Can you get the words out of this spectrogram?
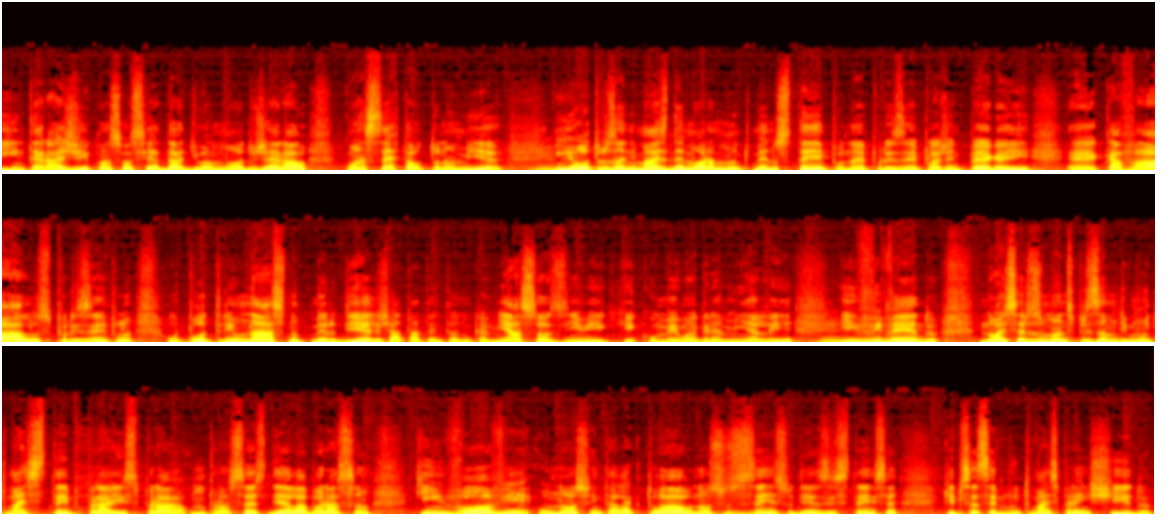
e interagir com a sociedade de um modo geral com uma certa autonomia. Uhum. Em outros animais demora muito menos tempo, né? Por exemplo, a gente pega aí é, cavalos, por exemplo, o potrinho nasce no primeiro dia, ele já está tentando caminhar sozinho e, e, comer uma graminha ali uhum. e vivendo. Nós, seres humanos, precisamos de muito mais tempo para isso, para um processo de elaboração que envolve o nosso intelectual, o nosso uhum. senso de existência, que precisa ser muito mais preenchido.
